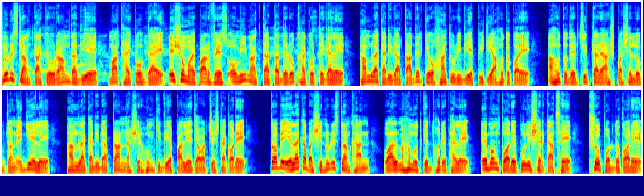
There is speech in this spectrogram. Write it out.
নুর ইসলাম তাকেও রামদা দিয়ে মাথায় কোপ দেয়। এ সময় পারভেজ ও মিম আক্তার তাদের রক্ষা করতে গেলে হামলাকারীরা তাদেরকেও হাতুড়ি দিয়ে পিটি আহত করে। আহতদের চিৎকারে আশপাশের লোকজন এগিয়ে এলে হামলাকারীরা প্রাণনাশের হুমকি দিয়ে পালিয়ে যাওয়ার চেষ্টা করে। তবে এলাকাবাসী নুর ইসলাম খান ওয়াল মাহমুদকে ধরে ফেলে এবং পরে পুলিশের কাছে সোপর্দ করে।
